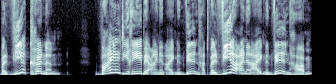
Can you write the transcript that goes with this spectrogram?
Weil wir können, weil die Rebe einen eigenen Willen hat, weil wir einen eigenen Willen haben,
